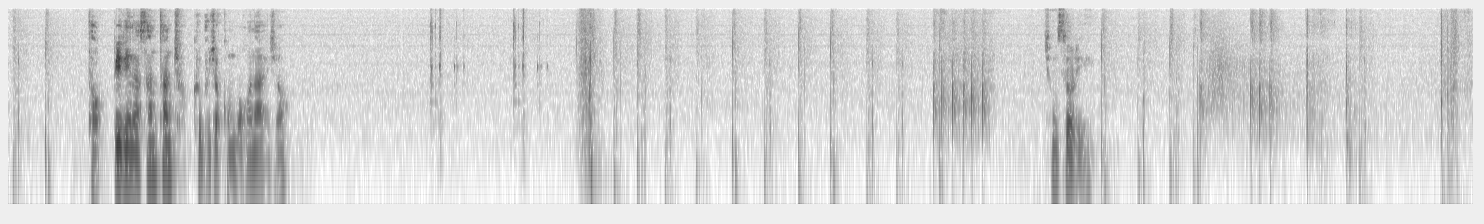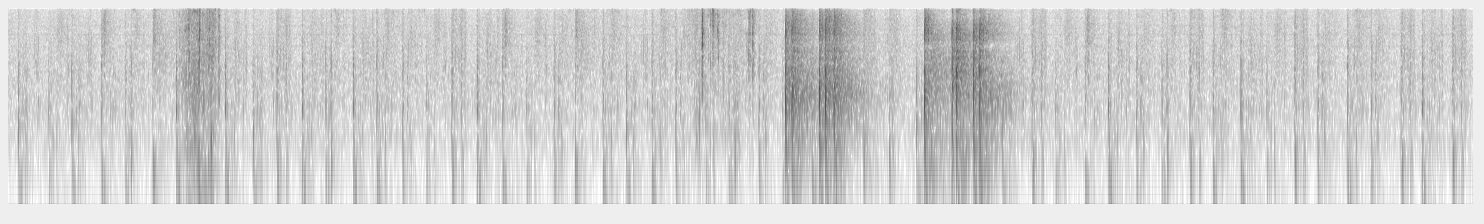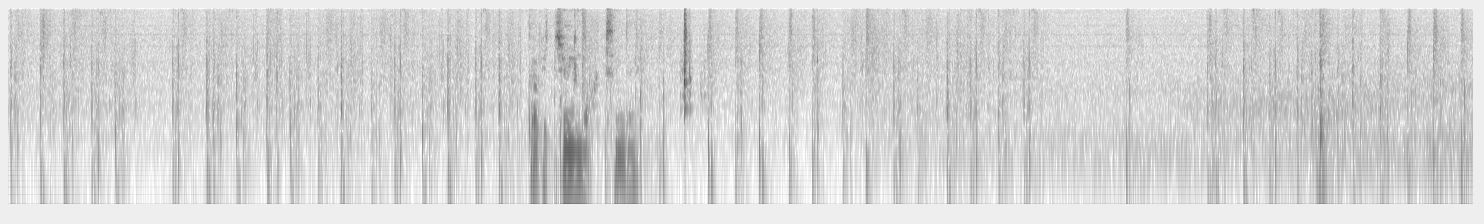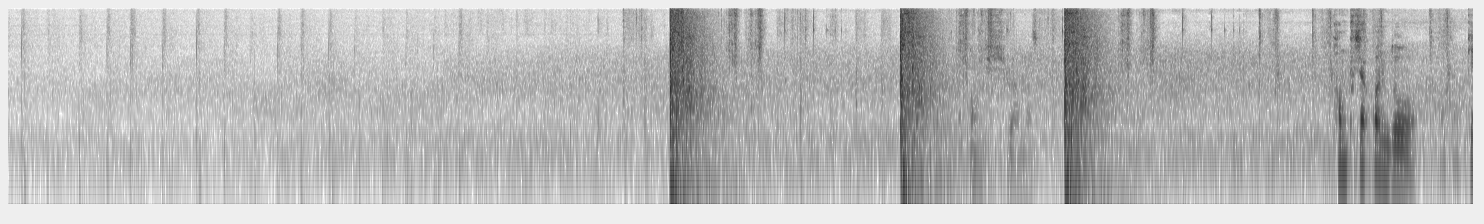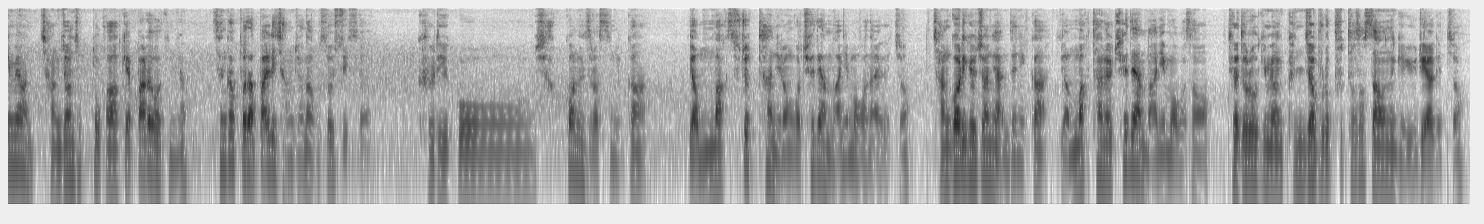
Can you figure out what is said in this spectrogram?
덕빌이나 산탄 초크 무조건 먹어놔야죠 총소리 여기쯤인 것 같은데 맞아 펌프 샷건도 끼면 장전 속도가 꽤 빠르거든요. 생각보다 빨리 장전하고 쏠 수 있어요. 그리고 샷건을 들었으니까 연막, 수류탄 이런 거 최대한 많이 먹어놔야겠죠. 장거리 교전이 안 되니까 연막탄을 최대한 많이 먹어서 되도록이면 근접으로 붙어서 싸우는 게 유리하겠죠.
